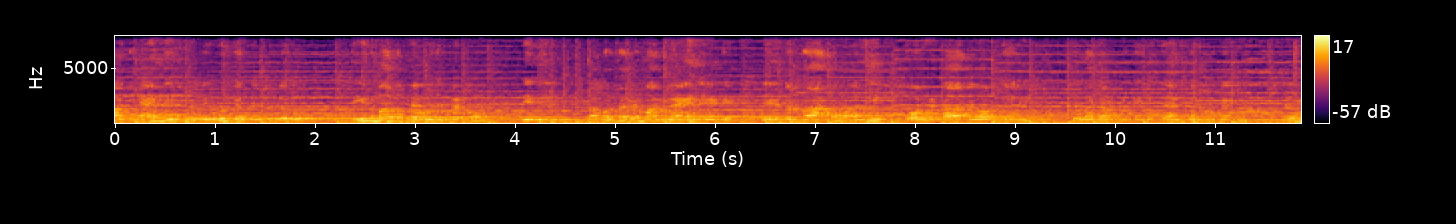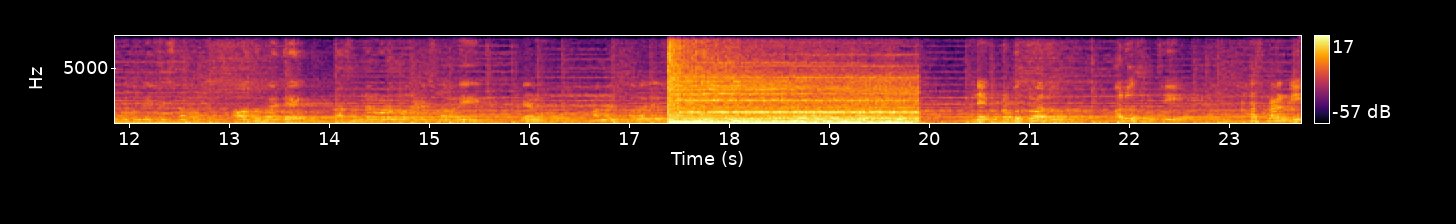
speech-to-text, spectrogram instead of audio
మాకు న్యాయం చేసినట్టు ఎవరికి ఎంత చెప్తున్నారు దీన్ని మాత్రం మేము వదిలిపెట్టాం దీన్ని తప్పనిసరిగా మాకు న్యాయం చేయండి. నేను ఇక్కడ రాను అన్ని గవర్నమెంట్ ఆర్డీఓలు కానీ జిల్లా కలెక్టర్ కానీ బ్యాంక్ కలెక్టర్ కానీ మేము రిప్రజెంటేషన్ ఇస్తాము అవసరమైతే అసెంబ్లీని కూడా ప్రకటిస్తామని మేము మనం మనం చేస్తాం ప్రభుత్వాలు ఆలోచించి రాష్ట్రాన్ని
